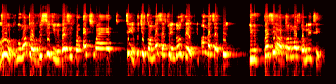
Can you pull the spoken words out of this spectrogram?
group. We want to visit university for XY team, which is not necessary in those days. It's not necessary. University autonomous community.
